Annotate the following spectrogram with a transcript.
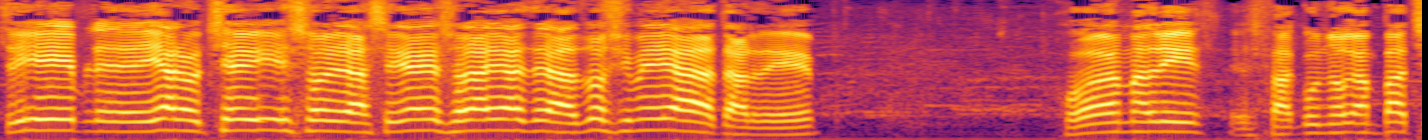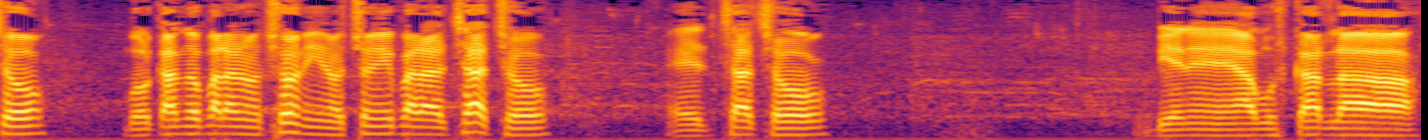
Triple de Janon Chevy sobre las señales horarias de las dos y media de la tarde. Juega en Madrid, es Facundo Campacho, volcando para Nochoni, Nochoni para el Chacho. El Chacho viene a buscarla.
